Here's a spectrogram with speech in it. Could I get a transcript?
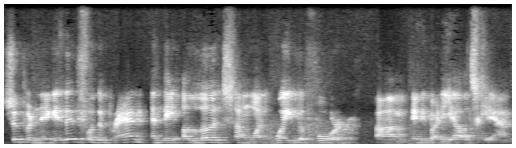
super negative for the brand and they alert someone way before um, anybody else can.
